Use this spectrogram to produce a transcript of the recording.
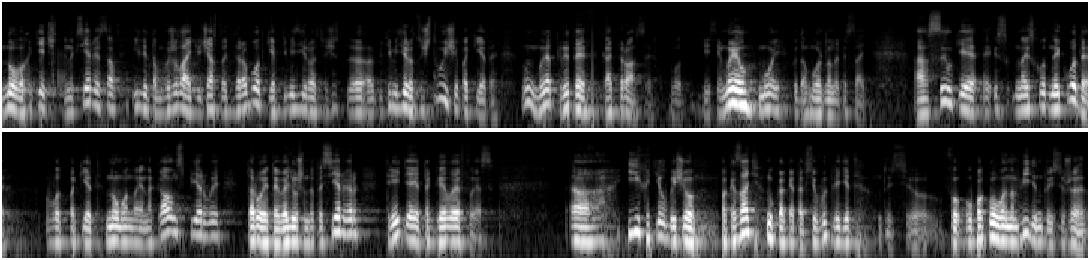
новых отечественных сервисов, или там вы желаете участвовать в доработке, оптимизировать, суще... Э, оптимизировать существующие пакеты, ну, мы открыты кооперации. Вот здесь email мой, куда можно написать. А ссылки на исходные коды, вот пакет GNOME Online Accounts первый, второй это Evolution Data Server, третий это GVFS. А, и хотел бы еще показать, ну, как это все выглядит, то есть э, в упакованном виде, ну, то есть уже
